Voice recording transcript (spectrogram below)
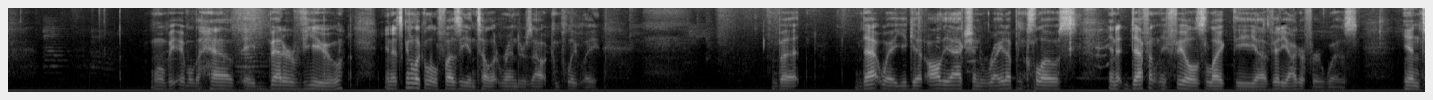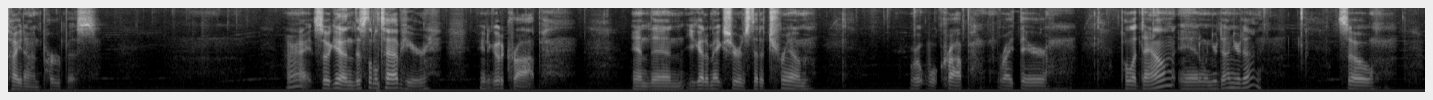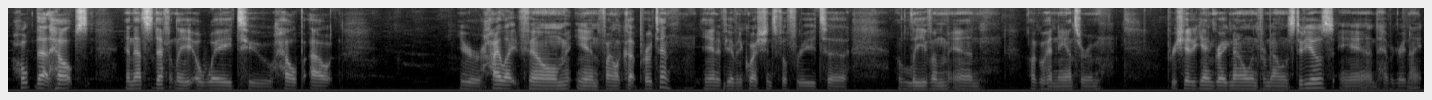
we'll be able to have a better view. And it's going to look a little fuzzy until it renders out completely. But that way you get all the action right up and close and it definitely feels like the uh, videographer was in tight on purpose. Alright, so again, this little tab here, you're going to go to crop and then you got to make sure instead of trim, we'll, we'll crop right there, pull it down, and when you're done, you're done. So hope that helps and that's definitely a way to help out your highlight film in Final Cut Pro 10 and if you have any questions feel free to leave them and I'll go ahead and answer them appreciate it again Greg Nowlin from Nowlin Studios and have a great night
